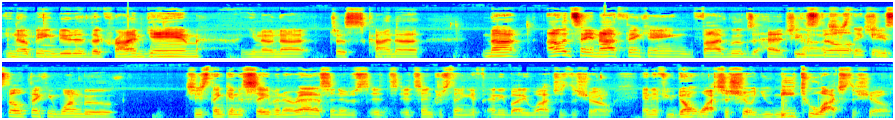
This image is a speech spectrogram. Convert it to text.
you know, being new to the crime game, you know, not just kind of, not, I would say not thinking five moves ahead. She's No, still, she's, thinking- still thinking one move. She's thinking of saving her ass, and it was it's it's interesting if anybody watches the show, and if you don't watch the show, you need to watch the show.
